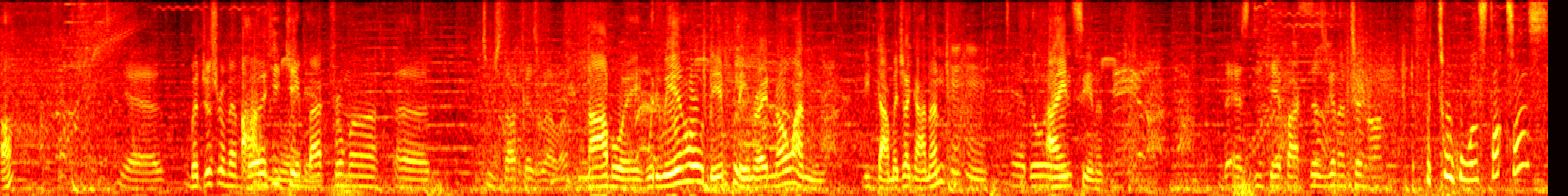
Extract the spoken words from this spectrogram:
Huh? Yeah, but just remember, Ah, he no came idea. back from a, a two stock as well. Huh? Nah, boy. With the way how they're playing right now and the damage I got on, mm-mm, Yeah, though I ain't seeing it. the SDK factor is gonna turn on. For two whole stocks, us?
